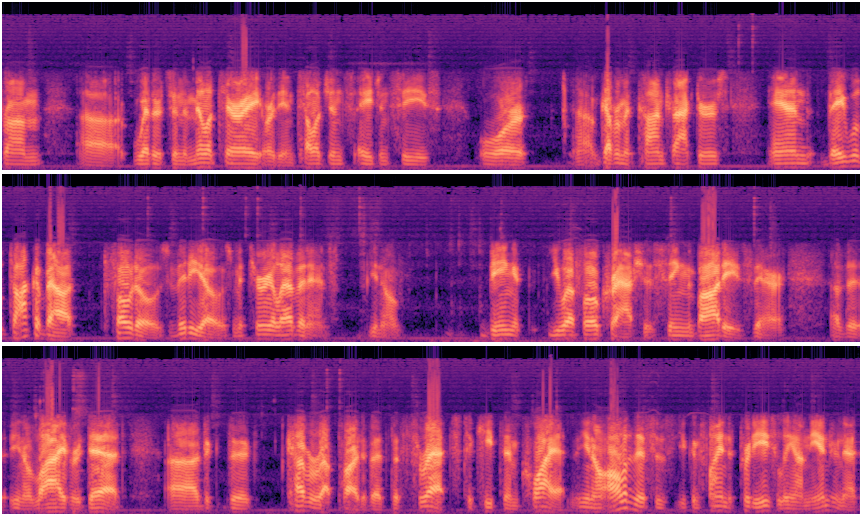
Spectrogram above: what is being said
from uh, whether it's in the military or the intelligence agencies or uh, government contractors, and they will talk about photos, videos, material evidence, you know, being UFO crashes, seeing the bodies there, uh, the you know live or dead, uh, the the cover up part of it, the threats to keep them quiet. You know, all of this is you can find it pretty easily on the internet.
